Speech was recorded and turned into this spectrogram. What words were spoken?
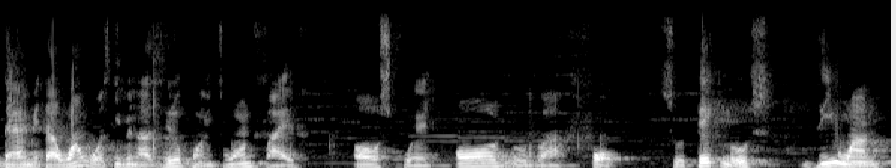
diameter 1 was given as 0.15 all squared all over 4 so take note v1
